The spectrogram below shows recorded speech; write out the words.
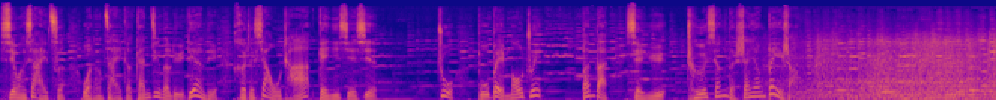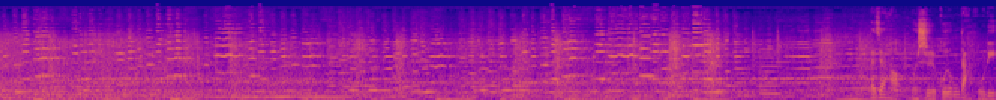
希望下一次我能在一个干净的旅店里喝着下午茶给你写信。祝不被猫追，斑斑写于车厢的山羊背上。大家好，我是咕咚大狐狸。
